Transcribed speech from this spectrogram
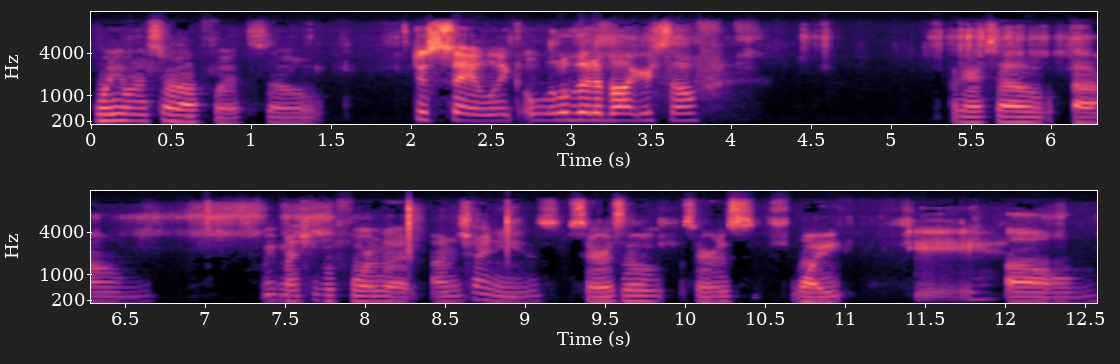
what do you want to start off with? So, Just say like a little bit about yourself. okay, so um, we mentioned before that I'm Chinese. Sarah's a, Sarah's white. Yeah. Um,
